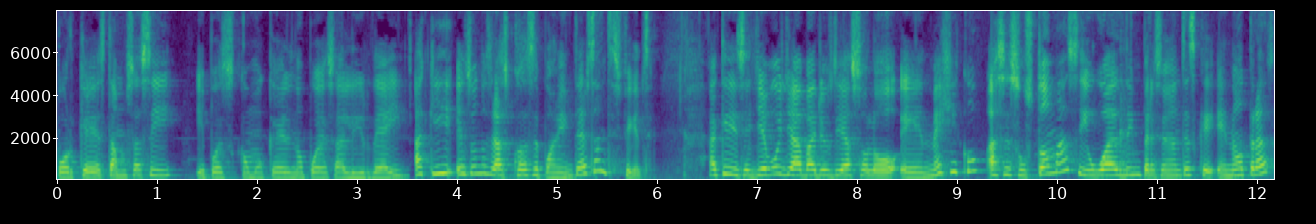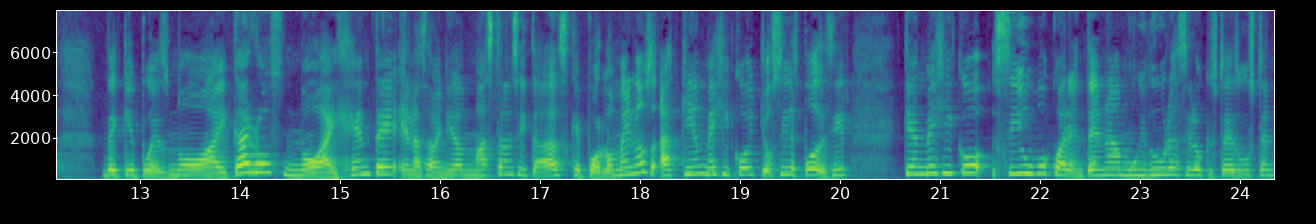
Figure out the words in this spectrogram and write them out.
por qué estamos así y pues como que él no puede salir de ahí. Aquí es donde las cosas se ponen interesantes, fíjense. Aquí dice, llevo ya varios días solo en México, hace sus tomas igual de impresionantes que en otras, de que pues no hay carros, no hay gente en las avenidas más transitadas, que por lo menos aquí en México yo sí les puedo decir que en México sí hubo cuarentena muy dura, si lo que ustedes gusten,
